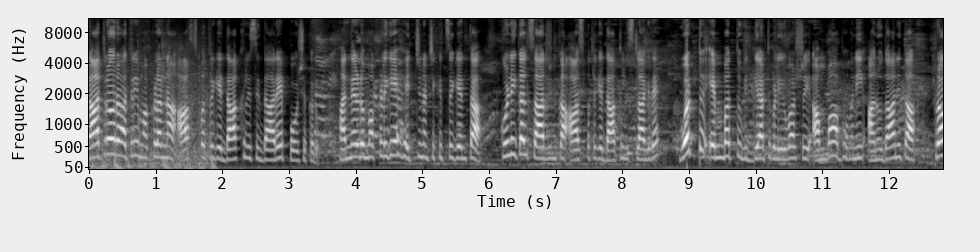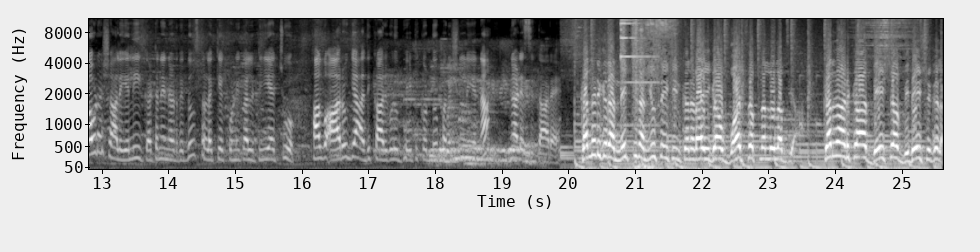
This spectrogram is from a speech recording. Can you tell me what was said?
ರಾತ್ರೋರಾತ್ರಿ ಮಕ್ಕಳನ್ನ ಆಸ್ಪತ್ರೆಗೆ ದಾಖಲಿಸಿದ್ದಾರೆ ಪೋಷಕರು. ಹನ್ನೆರಡು ಮಕ್ಕಳಿಗೆ ಹೆಚ್ಚಿನ ಚಿಕಿತ್ಸೆಗೆ ಅಂತ ಕುಣಿಕಲ್ ಸಾರ್ವಜನಿಕ ಆಸ್ಪತ್ರೆಗೆ ದಾಖಲಿಸಲಾಗಿದೆ. ಒಟ್ಟು ಎಂಬತ್ತು ವಿದ್ಯಾರ್ಥಿಗಳಿರುವ ಶ್ರೀ ಅಂಬಾಭವನಿ ಅನುದಾನಿತ ಪ್ರೌಢಶಾಲೆಯಲ್ಲಿ ಘಟನೆ ನಡೆದಿದ್ದು, ಸ್ಥಳಕ್ಕೆ ಕುಣಿಕಲ್ ಡಿಎಚ್ಒ ಹಾಗೂ ಆರೋಗ್ಯ ಅಧಿಕಾರಿಗಳು ಭೇಟಿ ಕೊಟ್ಟು ಪರಿಶೀಲನೆಯನ್ನ ನಡೆಸಿದ್ದಾರೆ. ಕನ್ನಡಿಗರ ನೆಚ್ಚಿನ ನ್ಯೂಸ್ ಏಟೀನ್ ಕನ್ನಡ ಈಗ ವಾಟ್ಸ್ಆಪ್ನಲ್ಲೂ ಲಭ್ಯ. ಕರ್ನಾಟಕ, ದೇಶ, ವಿದೇಶಗಳ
